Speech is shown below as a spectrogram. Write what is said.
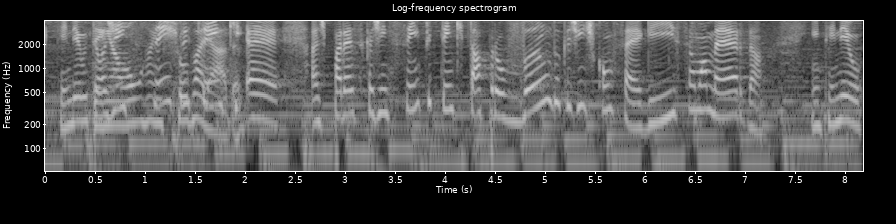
Entendeu? Então Tem a a gente honra sempre tem que. É, gente- parece que a gente sempre tem que estar provando que a gente consegue. E isso é uma merda. Entendeu?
